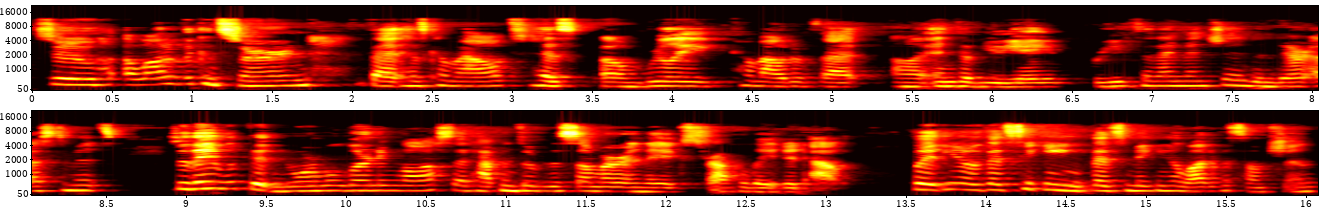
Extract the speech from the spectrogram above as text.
So a lot of the concern that has come out has um, really come out of that uh, NWEA brief that I mentioned and their estimates. So they looked at normal learning loss that happens over the summer and they extrapolated out. But, you know, that's taking, that's making a lot of assumptions.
